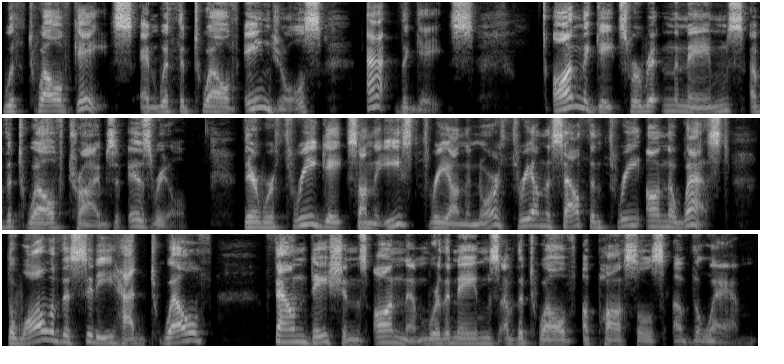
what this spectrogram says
with 12 gates, and with the 12 angels at the gates. On the gates were written the names of the 12 tribes of Israel. There were three gates on the east, three on the north, three on the south, and three on the west. The wall of the city had 12 foundations on them, were the names of the 12 apostles of the Lamb.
